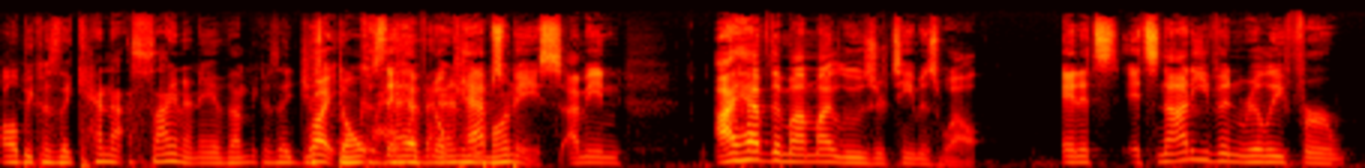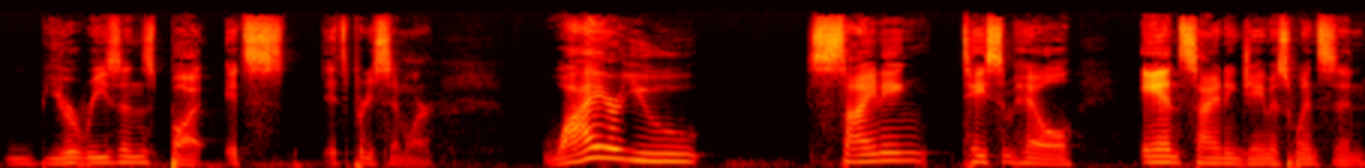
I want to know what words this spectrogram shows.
All because they cannot sign any of them because they just right. don't because they have no any cap money. space. I mean, I have them on my loser team as well, and it's it's not even really for your reasons, but it's it's pretty similar. Why are you signing Taysom Hill and signing Jameis Winston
